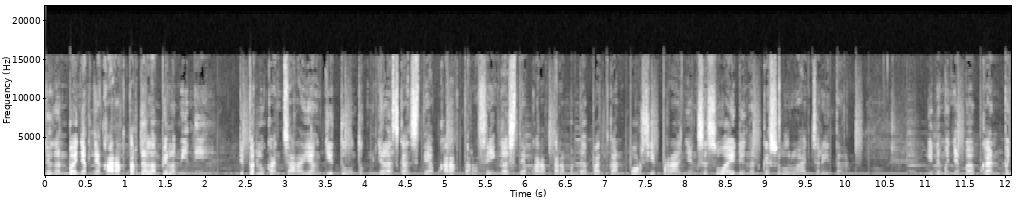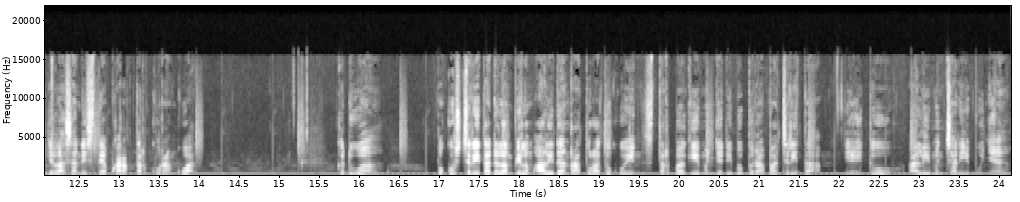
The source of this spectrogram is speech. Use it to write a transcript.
dengan banyaknya karakter dalam film ini, diperlukan cara yang jitu untuk menjelaskan setiap karakter sehingga setiap karakter mendapatkan porsi peran yang sesuai dengan keseluruhan cerita. Ini menyebabkan penjelasan di setiap karakter kurang kuat. Kedua, fokus cerita dalam film Ali dan Ratu-Ratu Queens terbagi menjadi beberapa cerita, yaitu Ali mencari ibunya,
